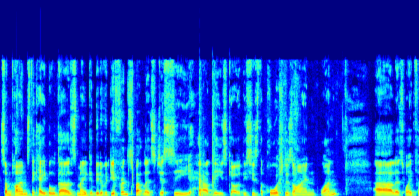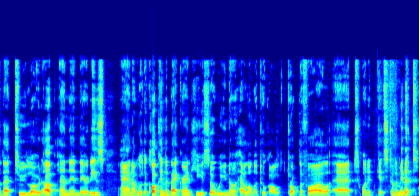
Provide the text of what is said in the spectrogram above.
Sometimes the cable does make a bit of a difference, but let's just see how these go. This is the Porsche design one. Uh, let's wait for that to load up, and then there it is. And I've got the clock in the background here so we know how long it took. I'll drop the file at when it gets to the minute.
